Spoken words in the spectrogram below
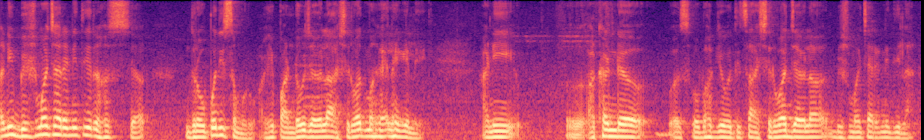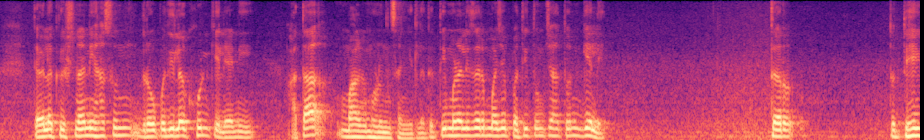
आणि भीष्माचार्यांनी ती रहस्य द्रौपदीसमोर. हे पांडव ज्यावेळेला आशीर्वाद मागायला गेले आणि अखंड सौभाग्यवतीचा आशीर्वाद ज्यावेळेला भीष्माचार्यांनी दिला त्यावेळेला कृष्णाने हसून द्रौपदीला खून केले आणि आता माग म्हणून सांगितलं. तर ती म्हणाली जर माझे पती तुमच्या हातून गेले तर तर ते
